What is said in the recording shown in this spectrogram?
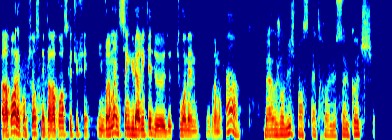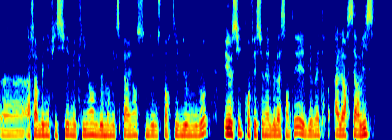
Par rapport à la confiance, mais par rapport à ce que tu fais. vraiment une singularité de, toi-même, vraiment. Ah, bah aujourd'hui, je pense être le seul coach euh, à faire bénéficier mes clients de mon expérience de sportif de haut niveau et aussi de professionnel de la santé et de le mettre à leur service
